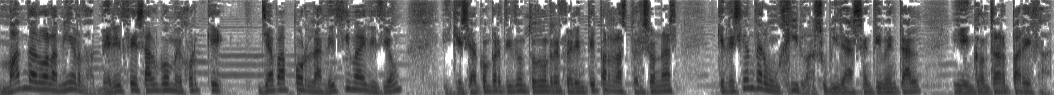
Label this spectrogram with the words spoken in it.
Mándalo a la mierda, mereces algo mejor que ya va por la décima edición y que se ha convertido en todo un referente para las personas que desean dar un giro a su vida sentimental y encontrar pareja.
